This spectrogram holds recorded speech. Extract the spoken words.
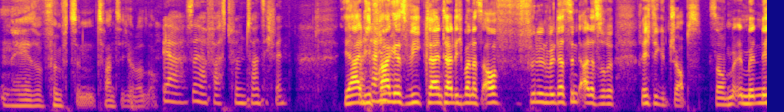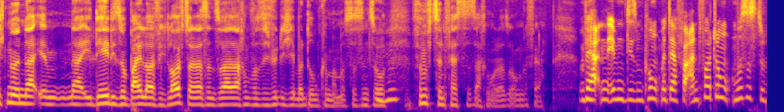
Nee, so 15, 20 oder so. Ja, sind ja fast 25, wenn. Ja, die Frage ist, wie kleinteilig man das auffüllen will. Das sind alles so richtige Jobs. So, mit, nicht nur einer, einer Idee, die so beiläufig läuft, sondern das sind so Sachen, wo sich wirklich jemand drum kümmern muss. Das sind so mhm. 15 feste Sachen oder so ungefähr. Und wir hatten eben diesen Punkt mit der Verantwortung. Musstest du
